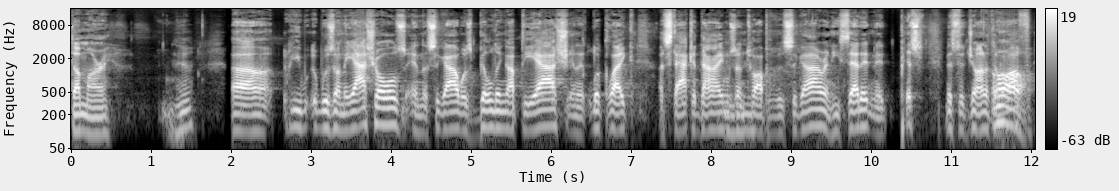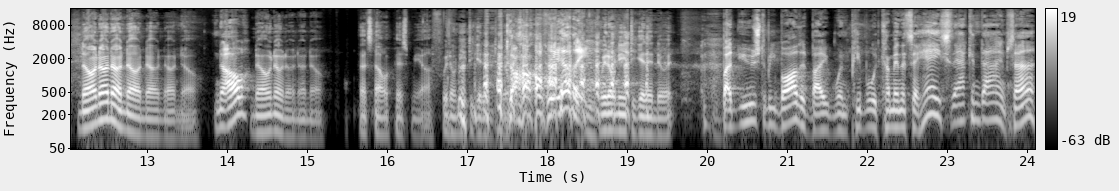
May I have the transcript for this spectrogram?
Dunmari. Uh, he was on the ash holes, and the cigar was building up the ash, and it looked like a stack of dimes on top of his cigar. And he said it, and it pissed Mister Jonathan off. No, no, no, no, no, no, no, No, no, no, no, no, no. That's not what pissed me off. We don't need to get into it. oh really? We don't need to get into it. but you used to be bothered by when people would come in and say, "Hey, stacking dimes, huh?"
